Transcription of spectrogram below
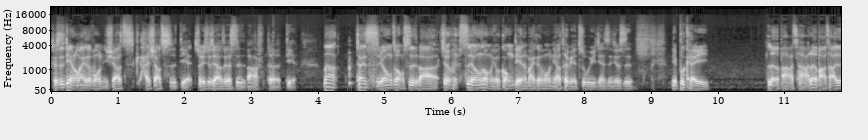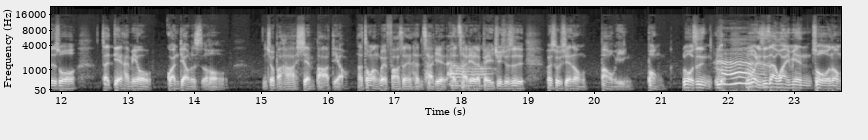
可是电容麦克风你需要吃，还需要吃电，所以就是要这个四十八伏的电。那在使用这种四十八，就使用这种有供电的麦克风，你要特别注意一件事，就是你不可以热拔插。热拔插就是说，在电还没有关掉的时候，你就把它线拔掉，那通常会发生很惨烈、很惨烈的悲剧，就是会出现那种爆音，嘣。如果是如如果你是在外面做那种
